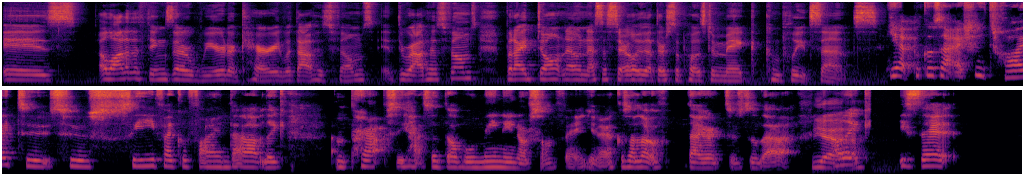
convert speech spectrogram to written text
is a lot of the things that are weird are carried without his films throughout his films but i don't know necessarily that they're supposed to make complete sense Yeah, because I actually tried to to see if I could find out like and perhaps it has a double meaning or something, you know, because a lot of directors do that. yeah Or, like, is there?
